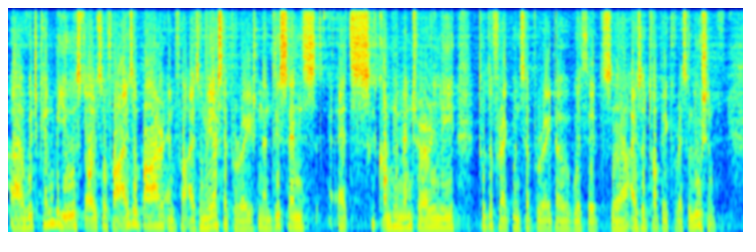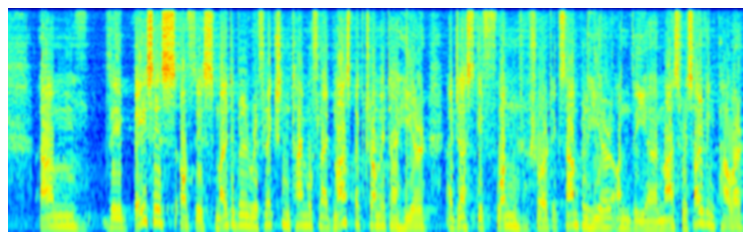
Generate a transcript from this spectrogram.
uh, which can be used also for isobar and for isomer separation. And this sense adds complementarily to the fragment separator with its uh, isotopic resolution. Um, the basis of this multiple reflection time of flight mass spectrometer here, I just give one short example here on the uh, mass resolving power.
